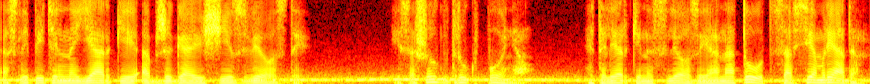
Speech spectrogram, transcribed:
ослепительно яркие обжигающие звезды. И Сашок вдруг понял. Это Леркины слезы, и она тут, совсем рядом.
